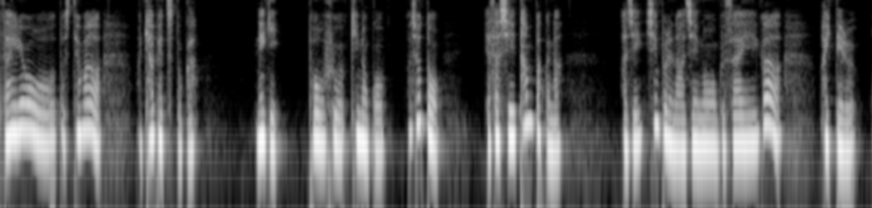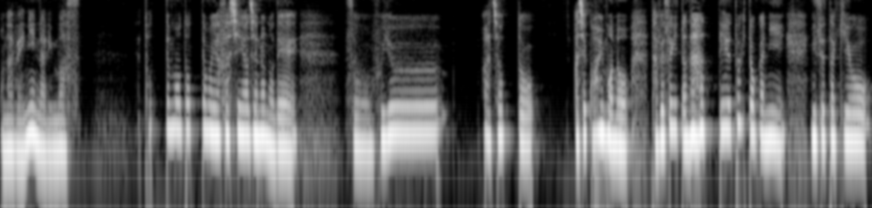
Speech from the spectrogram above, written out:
材料としては、キャベツとか、ネギ、豆腐、きのこ、ちょっと優しい淡白な味、シンプルな味の具材が入っているお鍋になります。とってもとっても優しい味なので、そう、冬、あ、ちょっと味濃いものを食べ過ぎたなっていう時とかに水炊きを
